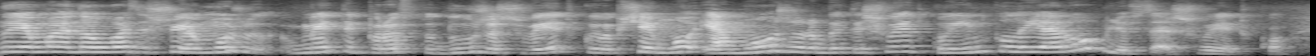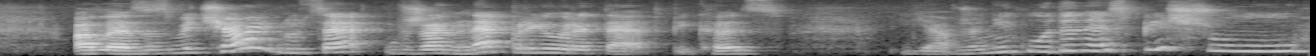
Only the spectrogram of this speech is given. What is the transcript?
Ну, я маю на увазі, що я можу мити просто дуже швидко. І взагалі я можу робити швидко. Інколи я роблю все швидко. Але зазвичай ну, це вже не пріоритет, because я вже нікуди не спішу.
